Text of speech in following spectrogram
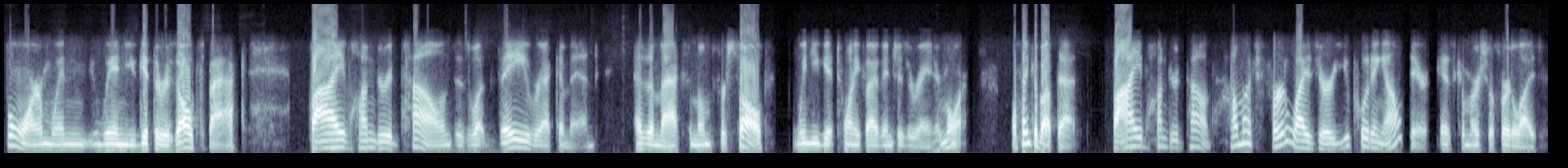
form when when you get the results back, 500 pounds is what they recommend as a maximum for salt when you get 25 inches of rain or more. Well, think about that. 500 pounds. How much fertilizer are you putting out there as commercial fertilizer?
